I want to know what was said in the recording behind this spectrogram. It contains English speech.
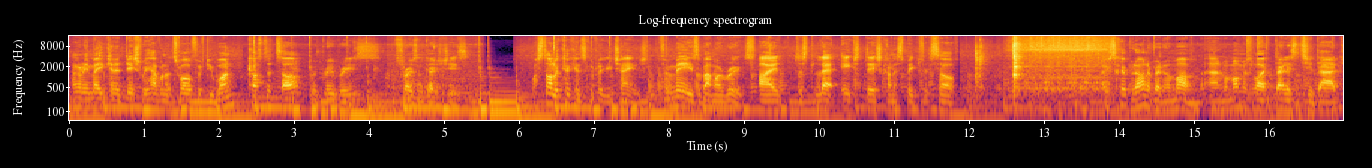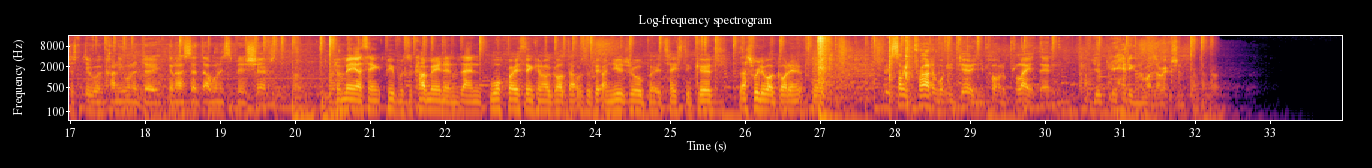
I'm to be making a dish we have on at 12.51. Custard tart with blueberries and frozen goat cheese. My style of cooking has completely changed. For me, it's about my roots. I just let each dish kind of speak for itself. I used to cook banana bread with my mum, and my mum was like, don't listen to your dad, just do what kind of you want to do. And I said that I wanted to be a chef. For me, I think people to come in and then walk away thinking, oh God, that was a bit unusual, but it tasted good. That's really what I got in it for. If it's something proud of what you do and you put on a plate, then you're, you're heading in the right direction.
